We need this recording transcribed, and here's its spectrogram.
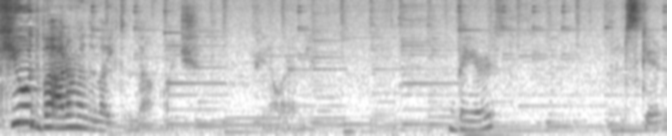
cute, but I don't really like them that much. If you know what I mean. bears. I'm scared.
